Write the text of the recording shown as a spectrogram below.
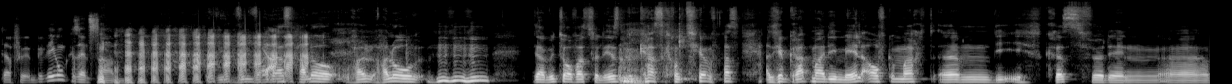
dafür in Bewegung gesetzt haben. Wie, wie war das? Hallo, hallo, hallo. Damit du auch was zu lesen hast, kommt hier was. Also ich habe gerade mal die Mail aufgemacht, ähm, die ich Chris für den äh,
